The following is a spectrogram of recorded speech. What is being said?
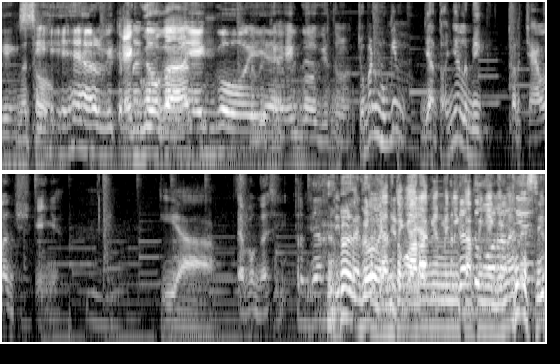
Gengsi. Iya, lebih ego kan. Ego, lebih iya. ke ego gitu loh. Cuman mungkin jatuhnya lebih ter-challenge kayaknya. Iya. Ya apa enggak sih? Tergantung. Depend- tergantung orang yang menyikapinya gimana orangnya. sih.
